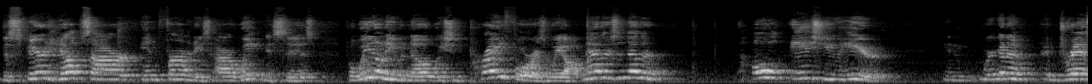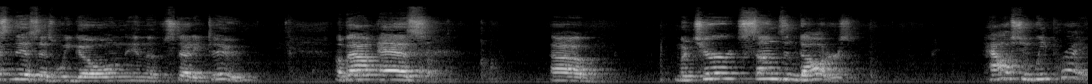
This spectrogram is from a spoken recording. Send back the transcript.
the Spirit helps our infirmities, our weaknesses, but we don't even know what we should pray for as we ought. Now, there's another whole issue here, and we're going to address this as we go on in the study too, about as uh, mature sons and daughters, how should we pray?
